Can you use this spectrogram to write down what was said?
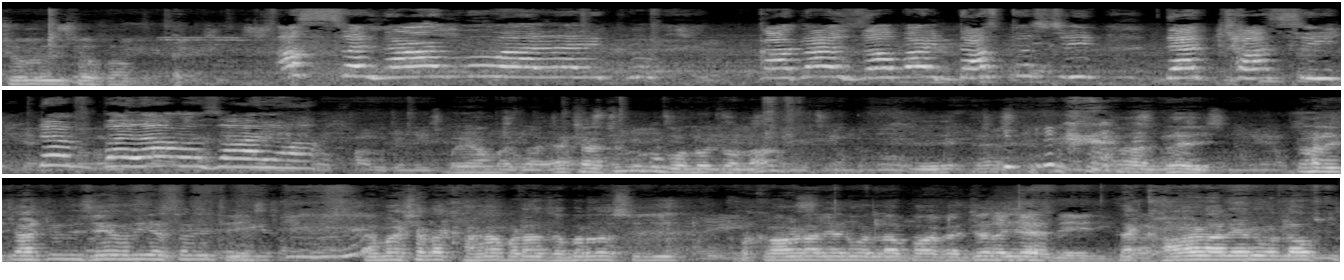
چلو جی سر صاحب السلام علیکم کھانا زبردست سی تے اچھا سی تے بڑا مزہ آیا بڑا مزہ ਪਕਾਉਣ ਵਾਲਿਆਂ ਨੂੰ ਅੱਲਾਹ ਪਾਕ ਅਜਰ ਦੇ ਤੇ ਖਾਣ ਵਾਲਿਆਂ ਨੂੰ ਅੱਲਾਹ ਉਸ ਤੋਂ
